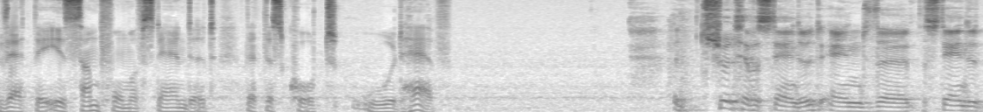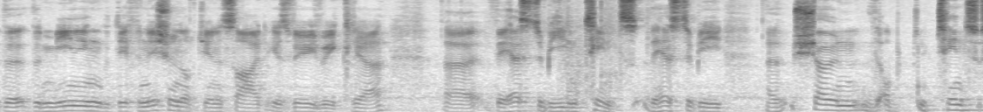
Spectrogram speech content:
that there is some form of standard that this court would have. It should have a standard, and the, the standard, the, the meaning, the definition of genocide is very, very clear. Uh, there has to be intent. There has to be uh, shown the intent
